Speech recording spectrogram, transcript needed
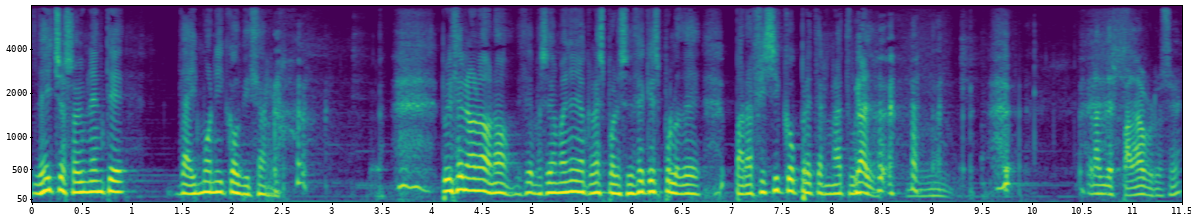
de hecho soy un ente daimónico bizarro. Pero dice, no, no, no, dice señor Mañoño que no es por eso, dice que es por lo de parafísico preternatural. Grandes palabras, ¿eh?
